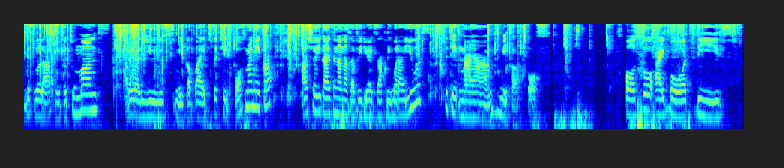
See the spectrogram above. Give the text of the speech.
This will last me for two months. I don't really use makeup wipes to take off my makeup. I'll show you guys in another video exactly what I use to take my um, makeup off. Also, I bought these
